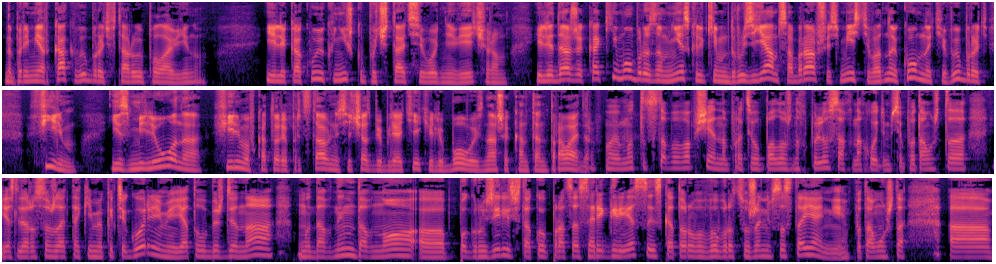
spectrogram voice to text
Например, как выбрать вторую половину, или какую книжку почитать сегодня вечером, или даже каким образом нескольким друзьям, собравшись вместе в одной комнате, выбрать фильм из миллиона фильмов, которые представлены сейчас в библиотеке любого из наших контент-провайдеров. Ой, мы тут с тобой вообще на противоположных полюсах находимся, потому что если рассуждать такими категориями, я-то убеждена, мы давным-давно э, погрузились в такой процесс регресса, из которого выбраться уже не в состоянии, потому что э,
